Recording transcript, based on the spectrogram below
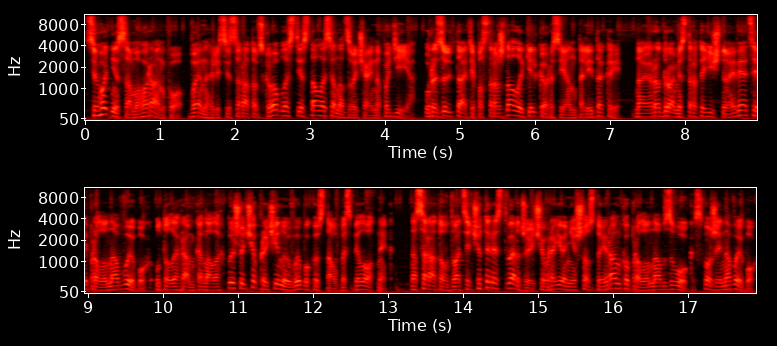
Сьогодні з самого ранку в Енгельсі Саратовської області сталася надзвичайна подія. У результаті постраждали кілька росіян та літаки. На аеродромі стратегічної авіації пролунав вибух. У телеграм-каналах пишуть, що причиною вибуху став безпілотник. На Саратов 24 стверджують, що в районі 6 ранку пролунав звук, схожий на вибух.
